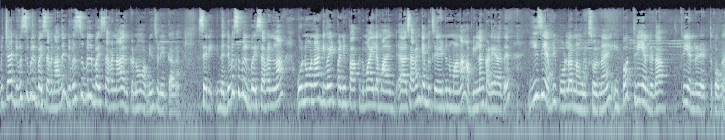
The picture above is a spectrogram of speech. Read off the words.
which are divisible by seven அது டிவிசிபிள் பை செவனாக இருக்கணும் அப்படின்னு சொல்லியிருக்காங்க. சரி இந்த டிவிசிபிள் பை செவன்லாம் ஒன்று ஒன்றா டிவைட் பண்ணி பார்க்கணுமா? இல்லை செவன் டேபிள்ஸ் எழுதணுமானா? அப்படிலாம் கிடையாது. ஈஸியாக எப்படி போடலான்னு நான் உங்களுக்கு சொல்கிறேன் இப்போது த்ரீ ஹண்ட்ரடா த்ரீ ஹண்ட்ரட் எடுத்துக்கோங்க.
